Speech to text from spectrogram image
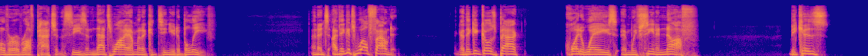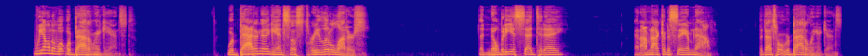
over a rough patch in the season. That's why I'm going to continue to believe. And it's I think it's well founded. I think it goes back quite a ways, and we've seen enough because we all know what we're battling against. We're battling against those three little letters that nobody has said today, and I'm not going to say them now, but that's what we're battling against.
